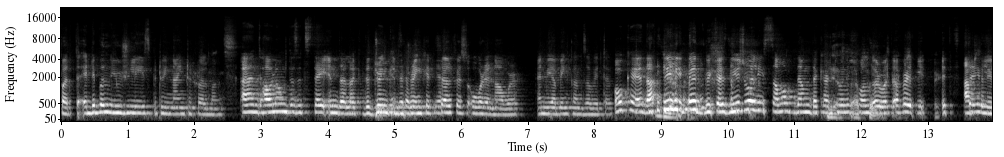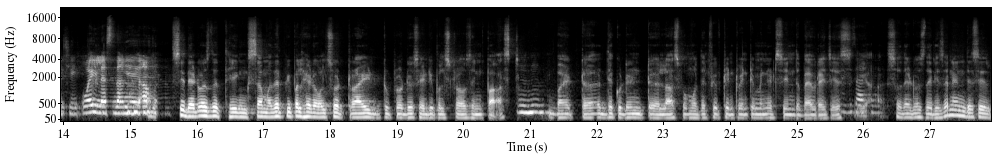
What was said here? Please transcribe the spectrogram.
but the edible usually is between nine to twelve months. And how long does it stay in the like the drink? And the itself? drink Yeah. itself is over an hour, and we are being conservative. Okay, that's really good because usually some of them, the cartoonish ones or whatever, it, it Absolutely. way less than an Yeah. hour. See, that was the thing. Some other people had also tried to produce edible straws in past, but uh, they couldn't uh, last for more than 15, 20 minutes in the beverages. Yeah, so that was the reason, and this is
